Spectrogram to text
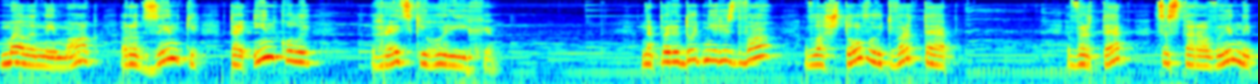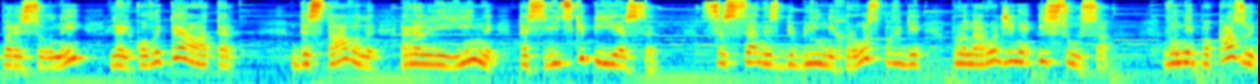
мелений мак, родзинки та інколи грецькі горіхи. Напередодні Різдва влаштовують вертеп. Вертеп це старовинний пересувний ляльковий театр, де ставили релігійні та світські п'єси. Це сцени з біблійних розповідей про народження Ісуса. Вони показують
